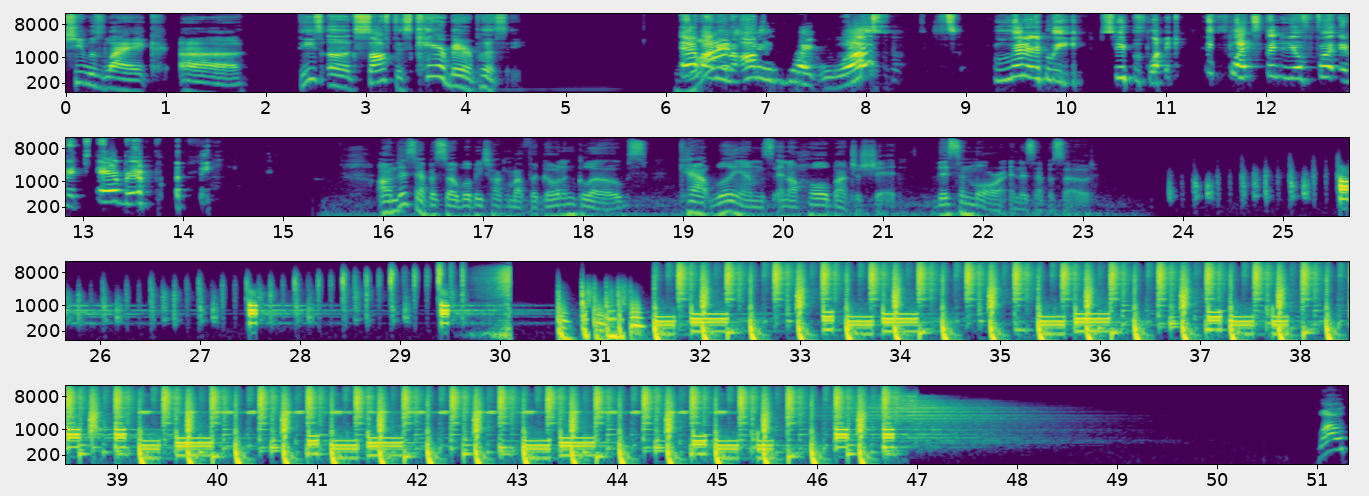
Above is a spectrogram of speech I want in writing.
she was like, uh, these Uggs soft as Care Bear pussy. Everybody in the audience was like, what? Literally, she was like, it's like sticking your foot in a Care Bear pussy. On this episode, we'll be talking about the Golden Globes, Kat Williams, and a whole bunch of shit. This and more in this episode.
